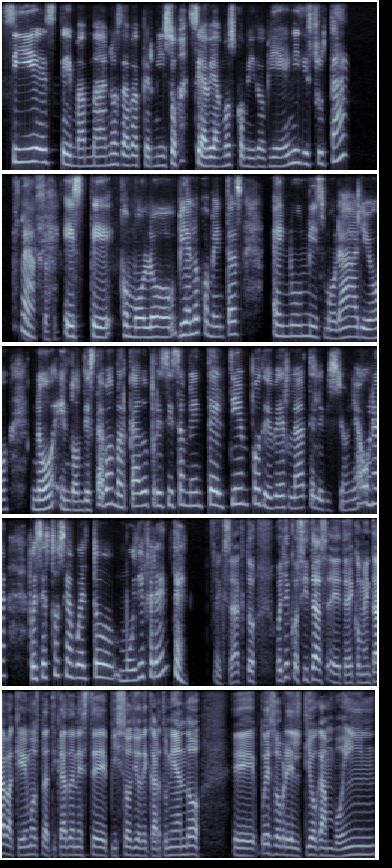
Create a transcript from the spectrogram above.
Si este mamá nos daba permiso, si habíamos comido bien y disfrutarla. Exacto. Este, como lo bien lo comentas, en un mismo horario, ¿no? En donde estaba marcado precisamente el tiempo de ver la televisión. Y ahora, pues esto se ha vuelto muy diferente. Exacto. Oye, cositas, eh, te comentaba que hemos platicado en este episodio de Cartuneando, eh, pues sobre el tío Gamboín,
